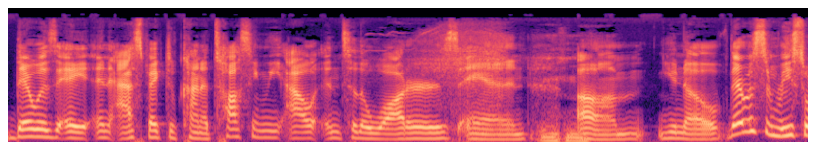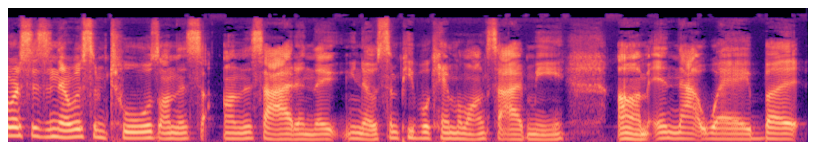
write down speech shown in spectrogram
there was a an aspect of kind of tossing me out into the waters and um you know there was some resources and there was some tools on this on the side and they you know some people came alongside me um in that way. But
